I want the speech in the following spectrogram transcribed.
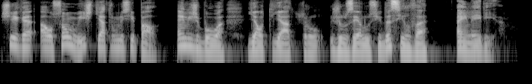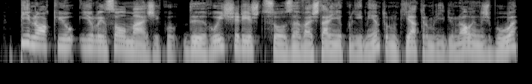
chega ao São Luís Teatro Municipal, em Lisboa, e ao Teatro José Lúcio da Silva, em Leiria. Pinóquio e o Lençol Mágico, de Rui Xerez de Souza, vai estar em acolhimento no Teatro Meridional em Lisboa,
